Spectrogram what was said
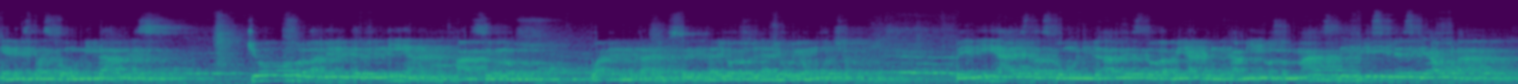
en estas comunidades. Yo solamente venía hace unos 40 años, 38, ya llovió mucho. Venía a estas comunidades todavía con caminos más difíciles que ahora,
